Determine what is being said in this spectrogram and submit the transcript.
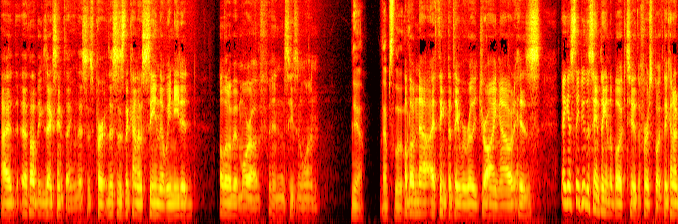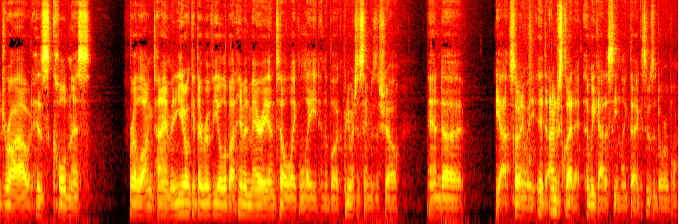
I I thought the exact same thing. This is per this is the kind of scene that we needed a little bit more of in season 1. Yeah, absolutely. Although now I think that they were really drawing out his. I guess they do the same thing in the book too. The first book, they kind of draw out his coldness for a long time, and you don't get the reveal about him and Mary until like late in the book. Pretty much the same as the show, and uh, yeah. So anyway, it, I'm just glad it, that we got a scene like that because it was adorable.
